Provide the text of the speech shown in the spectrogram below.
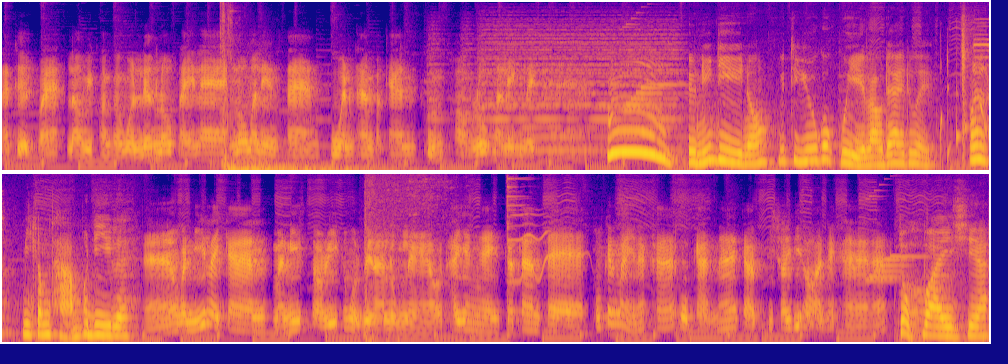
ถ้าเกิดว่าเรามีความกังวลเรื่องโรคร้ายแรงโรคมะเร็งต่างควรทำประกันคุ้มครองโรคมะเร็งเลยค่ะอืมเดี๋ยวนี้ดีเนาะวิทยุก็คุยกับเราได้ด้วยเออมีคำถามพอดีเลย อ่า วันนี้รายการ Money Story ก็หมดเวลาลงแล้ว ถ้ายังไงก็ตามแต่พบกันใหม่นะคะ โอกาสหน้ากับพี่ช้อยพี่ออดนะคะ จบไวเชียร์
